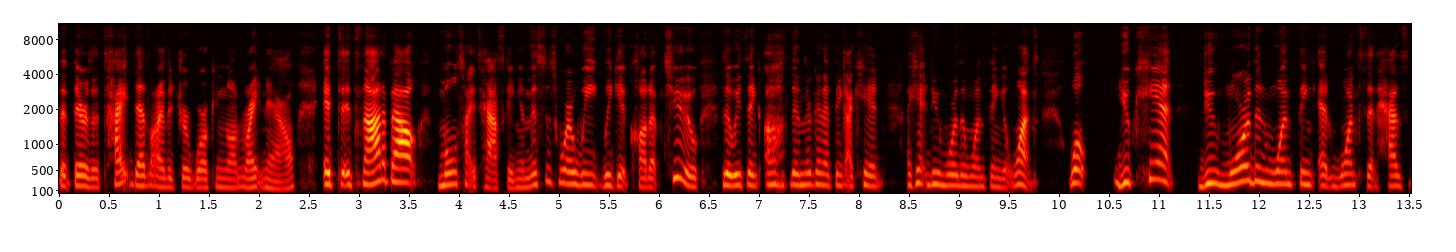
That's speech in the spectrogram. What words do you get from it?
that there's a tight deadline that you're working on right now it's it's not about multitasking and this is where we we get caught up too that we think oh then they're going to think i can't i can't do more than one thing at once well you can't do more than one thing at once that has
